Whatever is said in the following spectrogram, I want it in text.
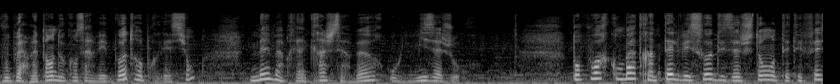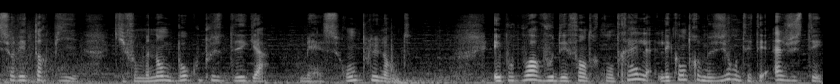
vous permettant de conserver votre progression, même après un crash serveur ou une mise à jour. Pour pouvoir combattre un tel vaisseau, des ajustements ont été faits sur les torpilles, qui font maintenant beaucoup plus de dégâts, mais elles seront plus lentes. Et pour pouvoir vous défendre contre elles, les contre-mesures ont été ajustées,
